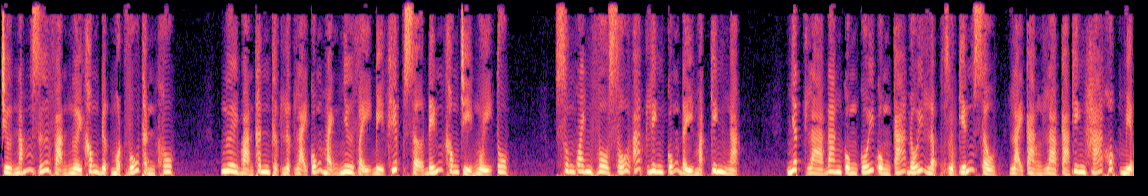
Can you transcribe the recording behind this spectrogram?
Trừ nắm giữ vạn người không được một vũ thần khu. Ngươi bản thân thực lực lại cũng mạnh như vậy bị khiếp sợ đến không chỉ ngụy tu. Xung quanh vô số ác linh cũng đầy mặt kinh ngạc. Nhất là đang cùng cuối cùng cá đối lập dù kiến sầu, lại càng là cả kinh há hốc miệng.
